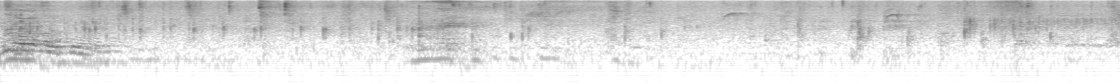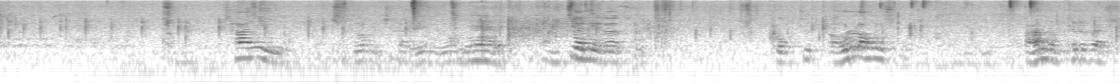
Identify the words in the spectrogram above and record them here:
올라가고 산이 지도를 잘해주고 네. 입전에 가서 복주 아, 올라오시고 안으로 들어가시고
